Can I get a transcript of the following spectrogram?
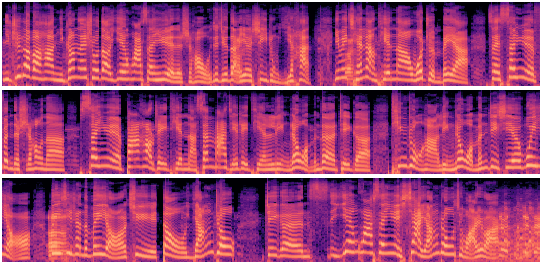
你知道吧？哈，你刚才说到烟花三月的时候，我就觉得哎呀是一种遗憾，因为前两天呢，我准备啊，在三月份的时候呢，三月八号这一天呢，三八节这一天，领着我们的这个听众哈，领着我们这些微友，微信上的微友去到扬州。这个烟花三月下扬州去玩一玩，对对对，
